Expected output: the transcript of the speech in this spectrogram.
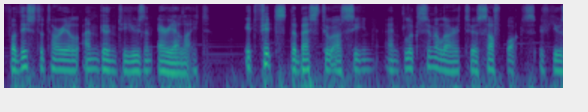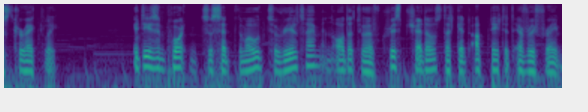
For this tutorial I'm going to use an area light. It fits the best to our scene and looks similar to a softbox if used correctly. It is important to set the mode to real time in order to have crisp shadows that get updated every frame.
